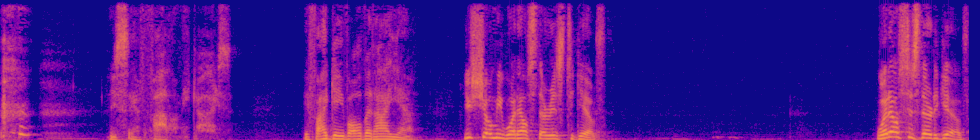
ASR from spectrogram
He's saying, Follow me, guys. If I gave all that I am, you show me what else there is to give. What else is there to give?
